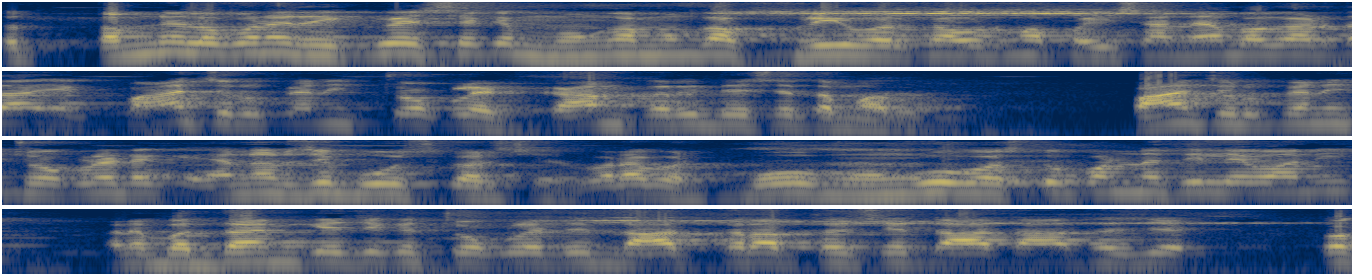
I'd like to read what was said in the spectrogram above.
તો તમને લોકોને રિક્વેસ્ટ છે કે મોંઘા મોંઘા ફ્રી વર્કઆઉટમાં પૈસા ન બગાડતા એક પાંચ રૂપિયાની ચોકલેટ કામ કરી દેશે તમારું. પાંચ રૂપિયાની ચોકલેટ એક એનર્જી બૂસ્ટ કરશે બરાબર? બહુ મોંઘું વસ્તુ પણ નથી લેવાની અને બધા એમ કહે છે કે ચોકલેટ દાંત ખરાબ થશે દાંત આ થશે. તો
